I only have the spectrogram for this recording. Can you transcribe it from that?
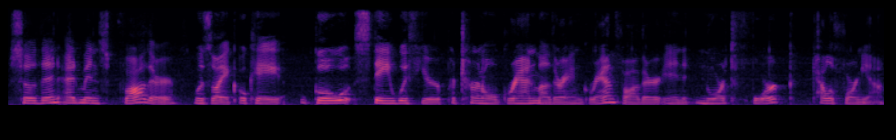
so then Edmund's father was like, okay, go stay with your paternal grandmother and grandfather in North Fork, California.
